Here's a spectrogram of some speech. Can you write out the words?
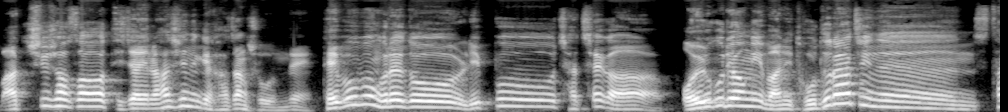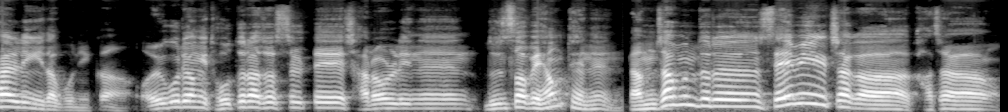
맞추셔서 디자인을 하시는 게 가장 좋은데 대부분 그래도 리프 자체가 얼굴형이 많이 도드라지는 스타일링이다 보니까 얼굴형이 도드라졌을 때 잘 어울리는 눈썹의 형태는 남자분들은 세미 일자가 가장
